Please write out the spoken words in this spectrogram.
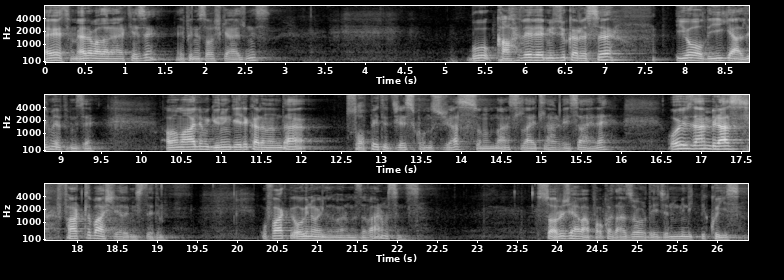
Evet, merhabalar herkese. Hepiniz hoş geldiniz. Bu kahve ve müzik arası iyi oldu, iyi geldi mi hepimize? Ama malum günün geri kalanında sohbet edeceğiz, konuşacağız, sunumlar, slaytlar vesaire. O yüzden biraz farklı başlayalım istedim. Ufak bir oyun oynayalım aramızda, var mısınız? Soru cevap, o kadar zor değil canım, minik bir quiz.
